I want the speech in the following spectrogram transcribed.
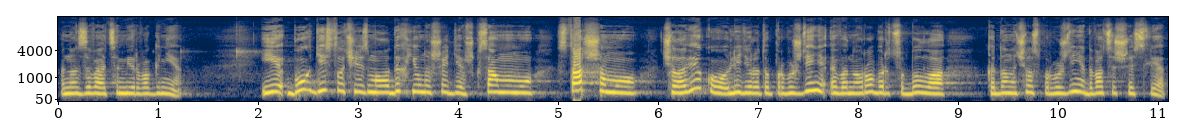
она называется «Мир в огне». И Бог действовал через молодых юношей и девушек. Самому старшему человеку, лидеру этого пробуждения, Эвану Робертсу, было, когда началось пробуждение, 26 лет.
